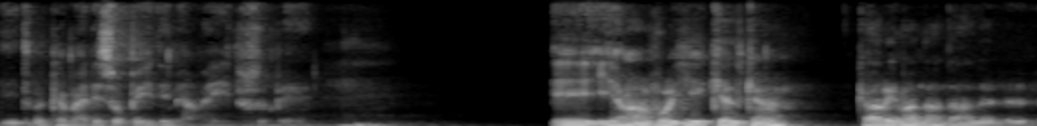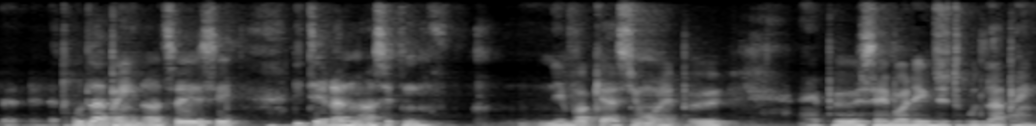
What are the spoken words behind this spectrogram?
des, trucs comme Alice au pays des merveilles, tout ça. Et il a envoyé quelqu'un carrément dans, le, trou de lapin, là, tu sais, c'est littéralement, c'est une, évocation un peu, un peu symbolique du trou de lapin.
